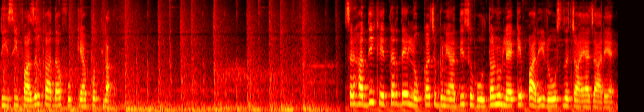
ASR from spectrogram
ਡੀਸੀ ਫਾਜ਼ਿਲਕਾ ਦਾ ਫੂਕਿਆ ਪੁਤਲਾ। ਸਰਹੱਦੀ ਖੇਤਰ ਦੇ ਲੋਕਾਂ 'ਚ ਬੁਨਿਆਦੀ ਸਹੂਲਤਾਂ ਨੂੰ ਲੈ ਕੇ ਭਾਰੀ ਰੋਸ ਦਚਾਇਆ ਜਾ ਰਿਹਾ ਹੈ।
